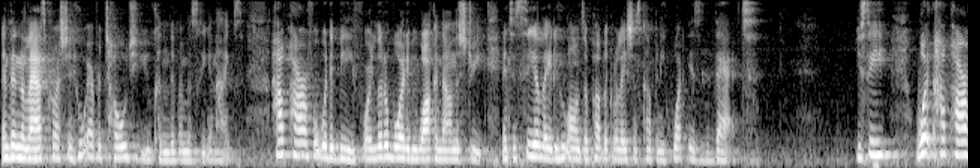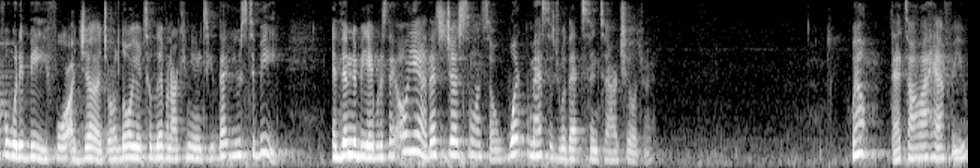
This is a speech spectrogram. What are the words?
And then the last question whoever told you you couldn't live in Muskegon Heights? How powerful would it be for a little boy to be walking down the street and to see a lady who owns a public relations company? What is that? You see, what, how powerful would it be for a judge or a lawyer to live in our community? That used to be. And them to be able to say, oh, yeah, that's Judge so and so. What message would that send to our children? Well, that's all I have for you.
